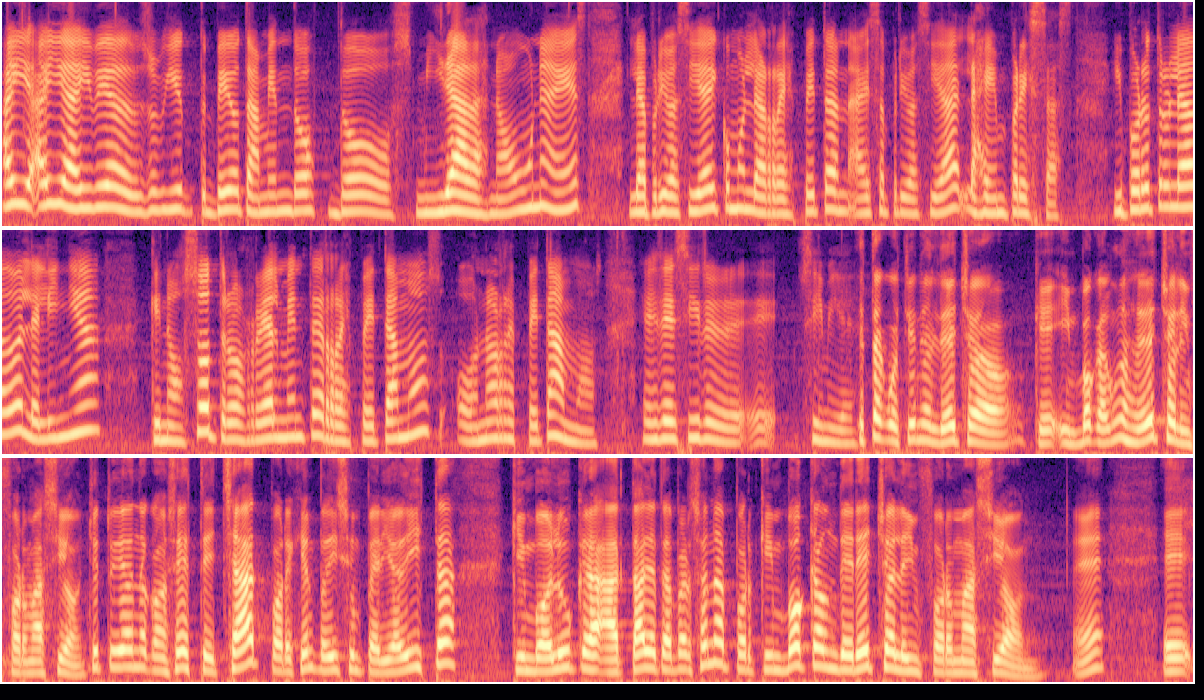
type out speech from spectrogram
Ahí, ahí, ahí veo, yo vi- veo también dos, dos miradas, ¿no? Una es la privacidad y cómo la respetan a esa privacidad las empresas. Y por otro lado, la línea que nosotros realmente respetamos o no respetamos. Es decir, eh, eh, sí, Miguel. Esta cuestión del derecho que invoca algunos derechos a la información. Yo estoy dando a conocer este chat, por ejemplo, dice un periodista que involucra a tal y otra persona porque invoca un derecho a la información. ¿eh? Eh,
